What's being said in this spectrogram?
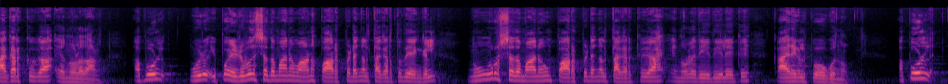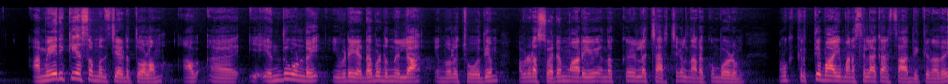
തകർക്കുക എന്നുള്ളതാണ്. അപ്പോൾ മുഴു ഇപ്പോൾ എഴുപത് ശതമാനമാണ് പാർപ്പിടങ്ങൾ തകർത്തത് എങ്കിൽ നൂറ് ശതമാനവും പാർപ്പിടങ്ങൾ തകർക്കുക എന്നുള്ള രീതിയിലേക്ക് കാര്യങ്ങൾ പോകുന്നു. അപ്പോൾ അമേരിക്കയെ സംബന്ധിച്ചിടത്തോളം എന്തുകൊണ്ട് ഇവിടെ ഇടപെടുന്നില്ല എന്നുള്ള ചോദ്യം അവരുടെ സ്വരം മാറിയോ എന്നൊക്കെയുള്ള ചർച്ചകൾ നടക്കുമ്പോഴും നമുക്ക് കൃത്യമായി മനസ്സിലാക്കാൻ സാധിക്കുന്നത്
